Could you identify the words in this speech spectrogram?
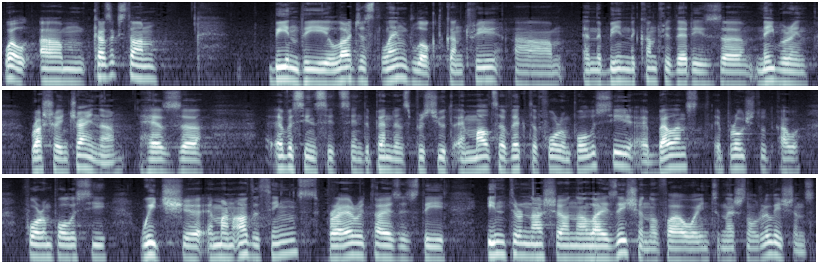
Well, um, Kazakhstan being the largest landlocked country um, and being the country that is uh, neighboring Russia and China has uh, ever since its independence, pursued a multi-vector foreign policy, a balanced approach to our foreign policy, which, uh, among other things, prioritizes the internationalization of our international relations,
